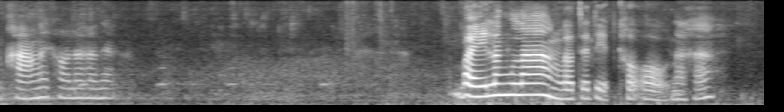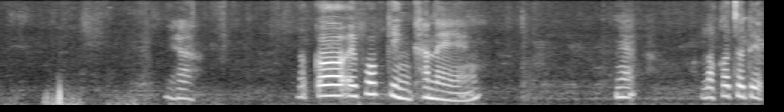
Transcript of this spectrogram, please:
ำค้างให้เขานะคะเนี่ย ใบล่างๆเราจะเด็ดเขาออกนะคะนี่ค่ะ แล้วก็ไอ้พวกกิ่งแขนง เนี่ยเราก็จะเด็ด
